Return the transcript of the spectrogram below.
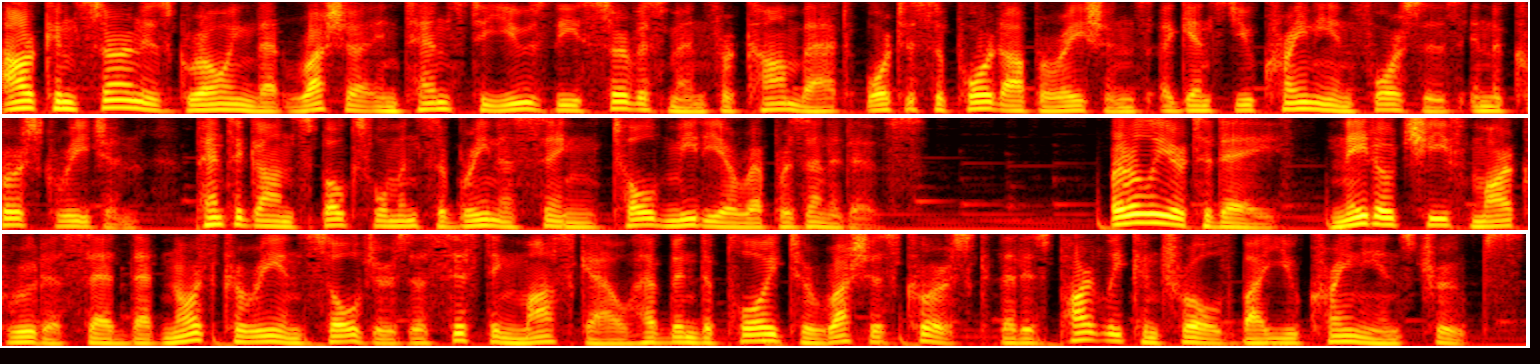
Our concern is growing that Russia intends to use these servicemen for combat or to support operations against Ukrainian forces in the Kursk region, Pentagon spokeswoman Sabrina Singh told media representatives. Earlier today, NATO chief Mark Rutte said that North Korean soldiers assisting Moscow have been deployed to Russia's Kursk that is partly controlled by Ukrainians troops.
